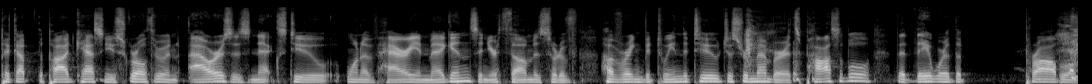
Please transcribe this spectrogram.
pick up the podcast and you scroll through and ours is next to one of harry and meghan's and your thumb is sort of hovering between the two just remember it's possible that they were the problem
